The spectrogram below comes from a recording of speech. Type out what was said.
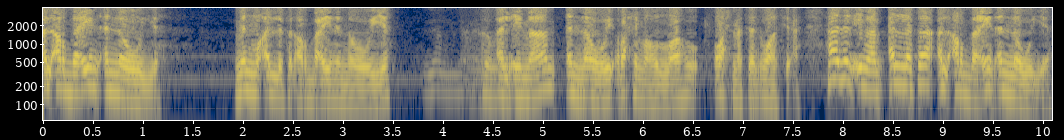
الأربعين النووية من مؤلف الأربعين النووية؟ الإمام النووي رحمه الله رحمة واسعة. هذا الإمام ألف الأربعين النووية.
